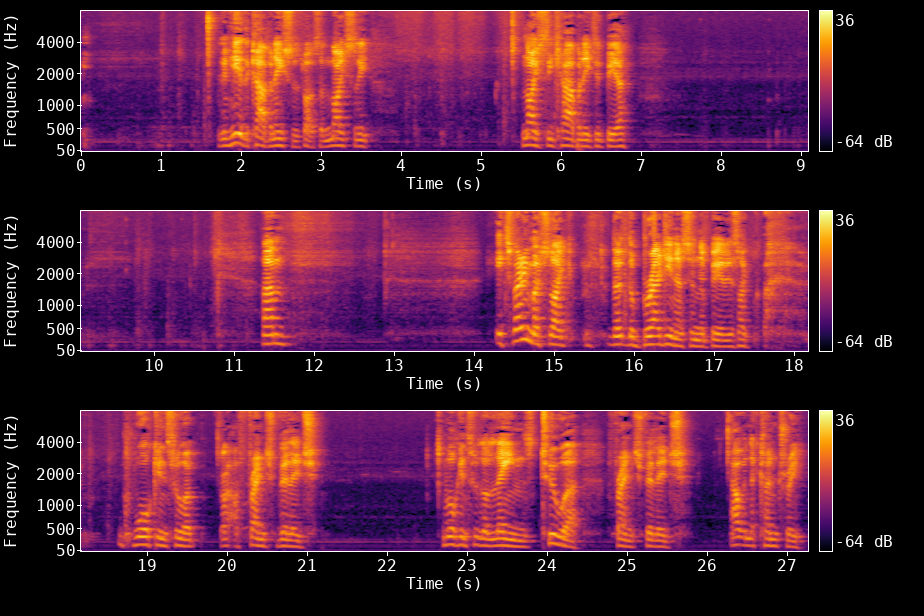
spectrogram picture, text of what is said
you can hear the carbonation as well. It's a nicely nicely carbonated beer. Um, it's very much like the the breadiness in the beer is like walking through a, a French village, walking through the lanes to a French village out in the country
